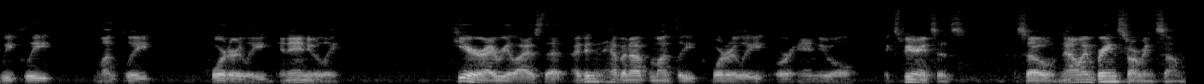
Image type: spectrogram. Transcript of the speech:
weekly, monthly, quarterly, and annually. Here, I realized that I didn't have enough monthly, quarterly, or annual experiences. So now I'm brainstorming some.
